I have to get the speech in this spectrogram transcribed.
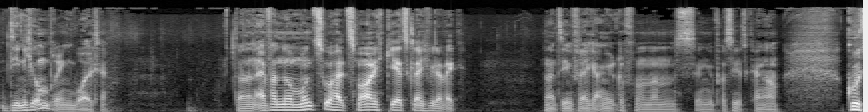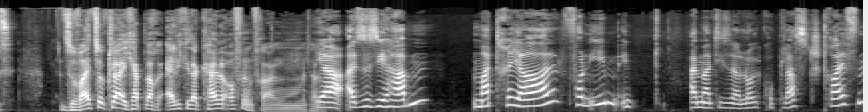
die nicht umbringen wollte, sondern einfach nur Mund zu, halt's Maul, ich gehe jetzt gleich wieder weg. Dann hat sie ihn vielleicht angegriffen und dann ist es irgendwie passiert, keine Ahnung. Gut, soweit so klar. Ich habe noch ehrlich gesagt keine offenen Fragen momentan. Ja, also sie haben Material von ihm, in, einmal dieser Leukoplaststreifen.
